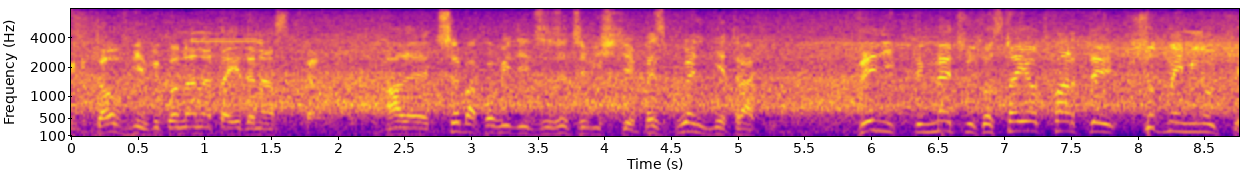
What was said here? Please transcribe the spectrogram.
Efektownie wykonana ta jedenastka. ale trzeba powiedzieć, że rzeczywiście bezbłędnie trafił. Wynik w tym meczu zostaje otwarty w siódmej minucie.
